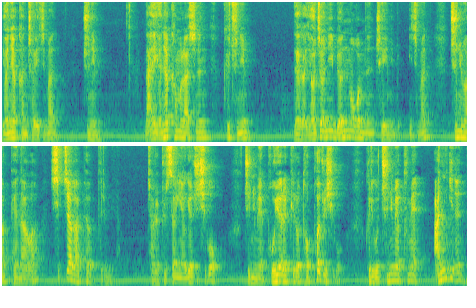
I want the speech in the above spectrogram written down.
연약한 저이지만 주님 나의 연약함을 아시는 그 주님 내가 여전히 면목 없는 죄인이지만 주님 앞에 나와 십자가 앞에 엎드립니다. 저를 불쌍히 여겨 주시고 주님의 보혈의 피로 덮어 주시고 그리고 주님의 품에 안기는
